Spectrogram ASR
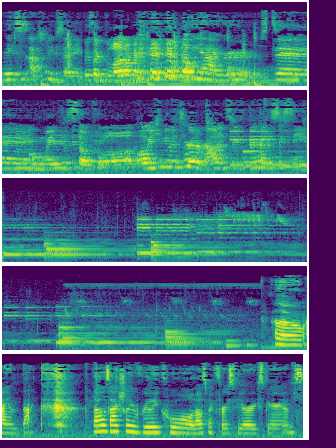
Wait, this is actually exciting. there's like blood on my hand. Oh yeah, I heard. Even turn around and see 360. Hello, I am back. that was actually really cool. That was my first VR experience.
